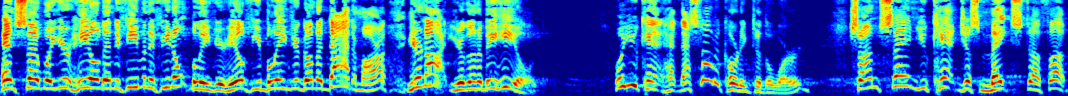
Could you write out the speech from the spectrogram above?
and say, well, you're healed. And if even if you don't believe you're healed, if you believe you're going to die tomorrow, you're not. You're going to be healed. Well, you can't have, that's not according to the word. So I'm saying you can't just make stuff up.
